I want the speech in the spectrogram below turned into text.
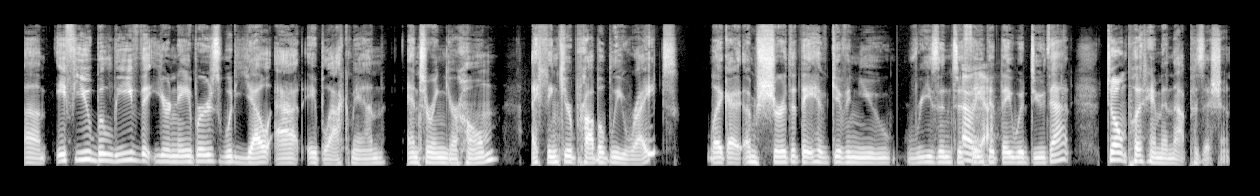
Um, if you believe that your neighbors would yell at a black man entering your home, I think you're probably right. Like I, I'm sure that they have given you reason to Oh, think yeah. that they would do that. Don't put him in that position,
